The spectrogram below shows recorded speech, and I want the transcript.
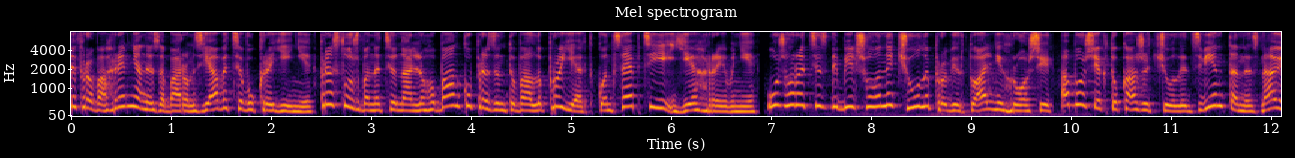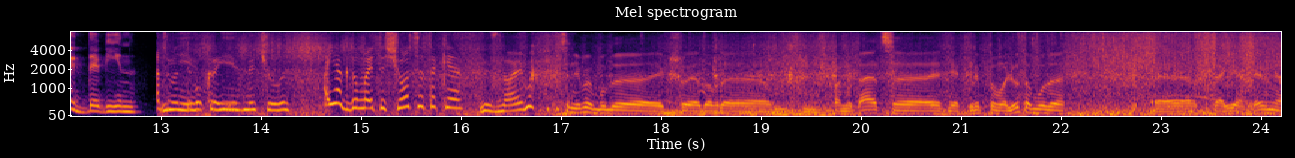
Цифрова гривня незабаром з'явиться в Україні. Прес-служба Національного банку презентувала проєкт концепції є гривні. Ужгородці здебільшого не чули про віртуальні гроші, або ж, як то кажуть, чули дзвін та не знають, де він. Ні, в Україні. Ні, не чули. А як думаєте, що це таке? Не знаємо. Це ніби буде, якщо я добре пам'ятаю, це як криптовалюта буде. Е, Така є гривня.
